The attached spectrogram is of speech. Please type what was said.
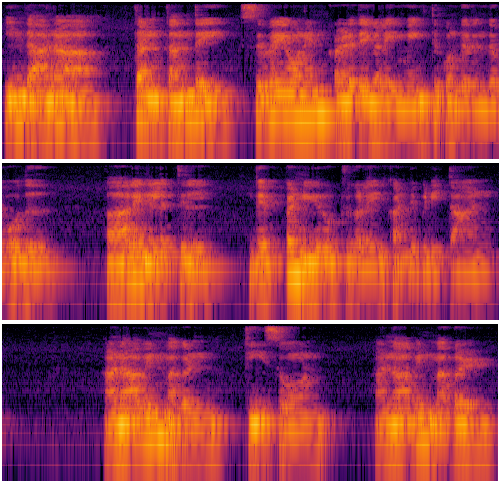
இந்த அனா தன் தந்தை சிவையோனின் கழுதைகளை மேய்த்து கொண்டிருந்த போது பாலை நிலத்தில் வெப்ப நீரூற்றுகளை கண்டுபிடித்தான். அனாவின் மகன் தீசோன் அனாவின் மகள்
